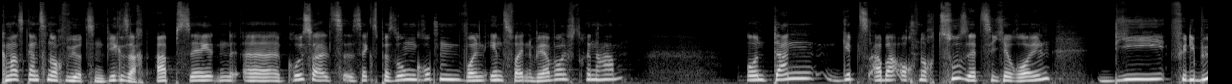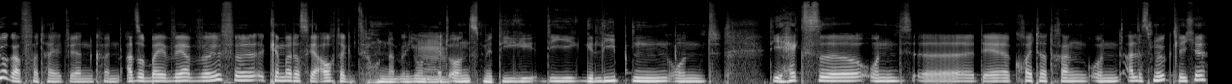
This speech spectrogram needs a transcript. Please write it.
kann man das Ganze noch würzen. Wie gesagt, ab selten, äh, größer als sechs Personengruppen wollen eh einen zweiten Werwolf drin haben. Und dann gibt es aber auch noch zusätzliche Rollen, die für die Bürger verteilt werden können. Also bei Werwölfe kennen wir das ja auch, da gibt es ja 100 Millionen Mhm. Add-ons mit die, die Geliebten und die Hexe und äh, der Kräutertrank und alles Mögliche.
